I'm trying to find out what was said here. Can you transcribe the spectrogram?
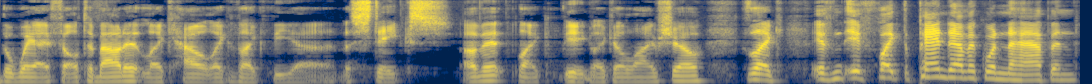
the way I felt about it, like how like like the uh the stakes of it, like being like a live show. Cuz like if if like the pandemic wouldn't have happened,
